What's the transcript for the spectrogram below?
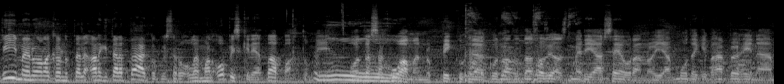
Viimein on alkanut täällä, ainakin täällä pääkaupunkiseudulla olemaan opiskelijatapahtumia. Uu. Olen tässä huomannut pikkuhiljaa, kun on tota sosiaalista mediaa seurannut ja muutenkin vähän pöhinää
